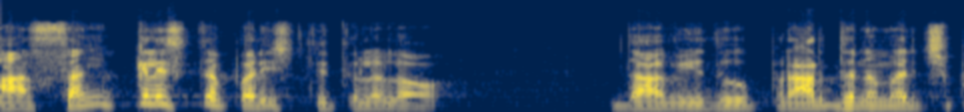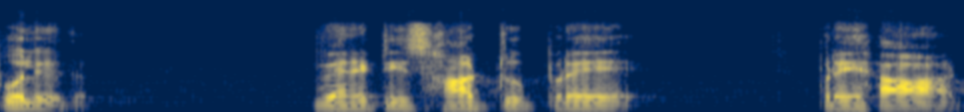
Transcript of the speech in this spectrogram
ఆ సంక్లిష్ట పరిస్థితులలో దావీదు ప్రార్థన మర్చిపోలేదు. When it is hard to pray pray hard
